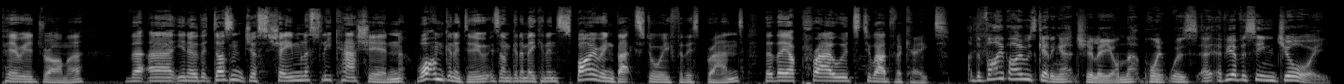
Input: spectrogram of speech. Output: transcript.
period drama that uh, you know that doesn't just shamelessly cash in. What I'm going to do is I'm going to make an inspiring backstory for this brand that they are proud to advocate. The vibe I was getting actually on that point was: uh, Have you ever seen Joy?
